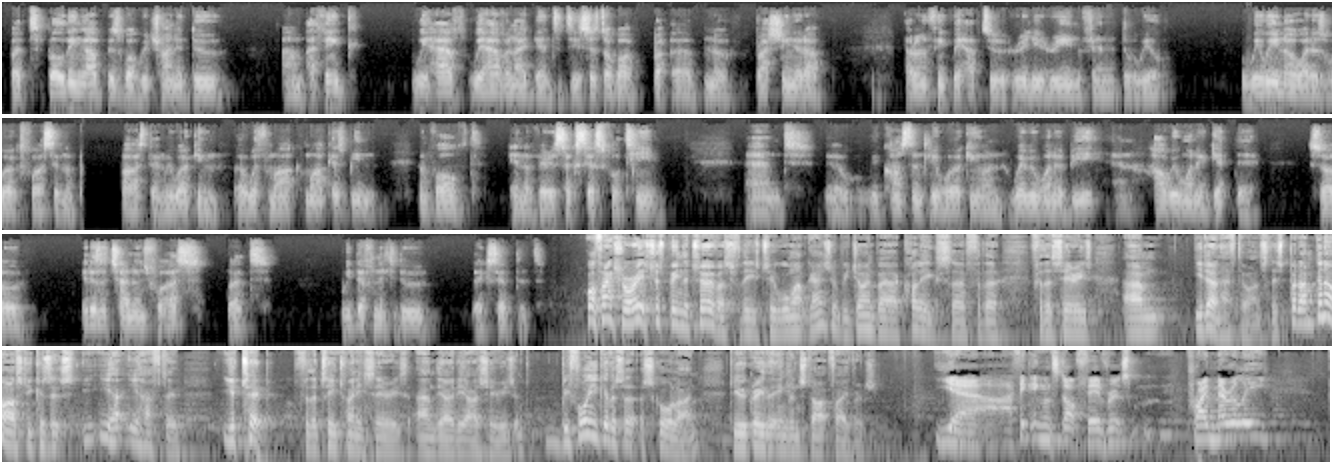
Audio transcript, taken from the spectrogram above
but building up is what we're trying to do. Um, I think we have we have an identity. It's just about uh, you know brushing it up. I don't think we have to really reinvent the wheel. We we know what has worked for us in the past, and we're working uh, with Mark. Mark has been involved in a very successful team, and you know, we're constantly working on where we want to be and how we want to get there. So it is a challenge for us, but we definitely do accept it. Well, thanks, Rory. It's just been the two of us for these two warm-up games. We'll be joined by our colleagues uh, for the for the series. Um, you don't have to answer this, but I'm going to ask you because it's you, you have to. Your tip for the T20 series and the ODI series. And before you give us a, a scoreline, do you agree that England start favourites? Yeah, I think England start favourites primarily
